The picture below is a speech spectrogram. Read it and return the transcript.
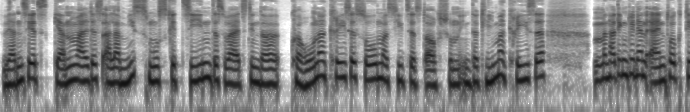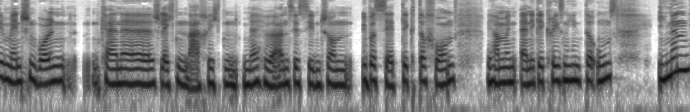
werden sie jetzt gern mal des Alarmismus geziehen. Das war jetzt in der Corona-Krise so, man sieht es jetzt auch schon in der Klimakrise. Man hat irgendwie den Eindruck, die Menschen wollen keine schlechten Nachrichten mehr hören. Sie sind schon übersättigt davon. Wir haben einige Krisen hinter uns. Ihnen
